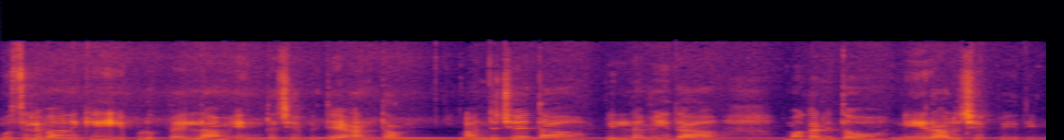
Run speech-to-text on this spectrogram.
ముసలివానికి ఇప్పుడు పెళ్ళాం ఎంత చెబితే అంత. అందుచేత పిల్ల మీద మగనితో నేరాలు చెప్పేది.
